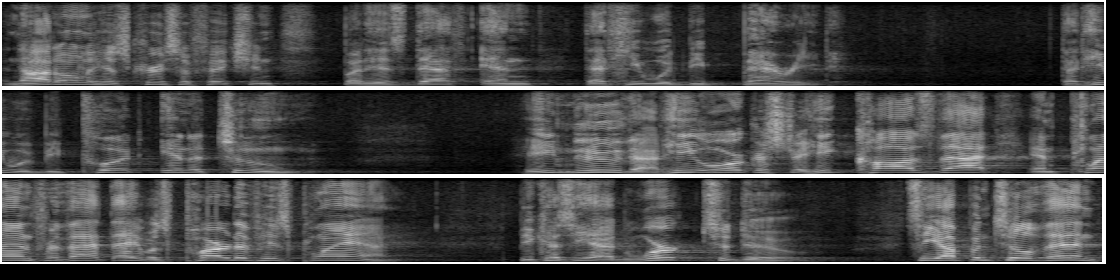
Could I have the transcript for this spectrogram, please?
Not only his crucifixion, but his death, and that he would be buried, that he would be put in a tomb. He knew that. He orchestrated, he caused that and planned for that. It was part of his plan because he had work to do. See, up until then,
